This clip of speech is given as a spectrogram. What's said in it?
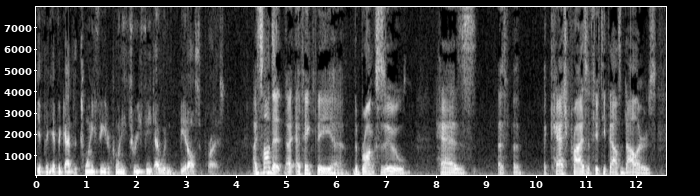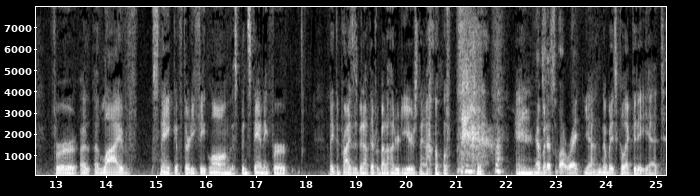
if it, if it got to 20 feet or 23 feet, I wouldn't be at all surprised. I saw that. I, I think the uh, the Bronx Zoo has a, a, a cash prize of fifty thousand dollars for a, a live snake of thirty feet long that's been standing for. I think the prize has been out there for about hundred years now, and nobody. that's about right. Yeah, nobody's collected it yet.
